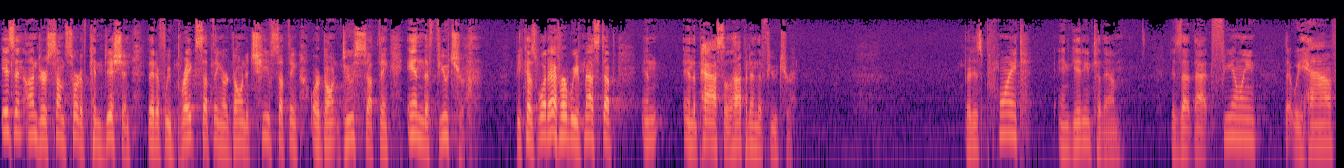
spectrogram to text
isn't under some sort of condition that if we break something or don't achieve something or don't do something in the future. Because whatever we've messed up in, in the past will happen in the future. But his point in getting to them is that that feeling that we have,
